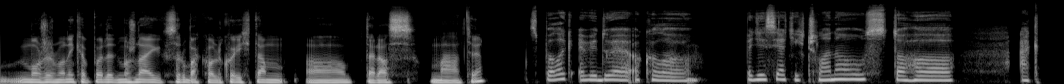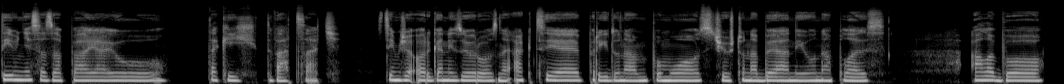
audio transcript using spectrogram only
môžeš Monika povedať možno aj zhruba koľko ich tam teraz máte? Spolek eviduje okolo 50 členov, z toho aktívne sa zapájajú takých 20 s tým, že organizujú rôzne akcie, prídu nám pomôcť, či už to na Beaniu, na ples, alebo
